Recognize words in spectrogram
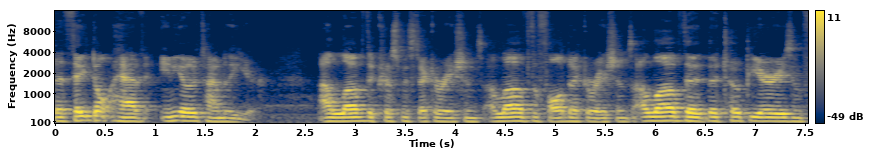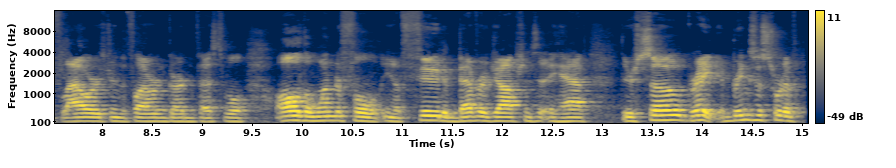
that they don't have any other time of the year. I love the Christmas decorations. I love the fall decorations. I love the, the topiaries and flowers during the Flower and Garden Festival. All the wonderful, you know, food and beverage options that they have. They're so great. It brings a sort of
